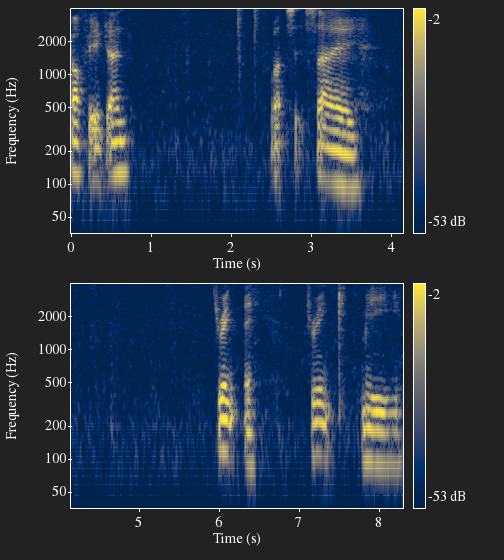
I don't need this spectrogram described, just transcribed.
coffee again. What's it say? Drink me. Drink me.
